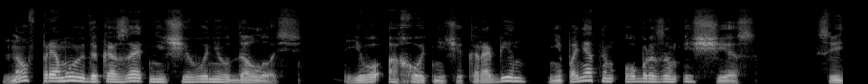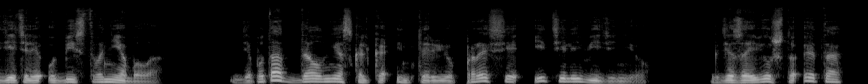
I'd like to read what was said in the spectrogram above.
но впрямую доказать ничего не удалось. Его охотничий карабин непонятным образом исчез. Свидетелей убийства не было. Депутат дал несколько интервью прессе и телевидению, где заявил, что это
